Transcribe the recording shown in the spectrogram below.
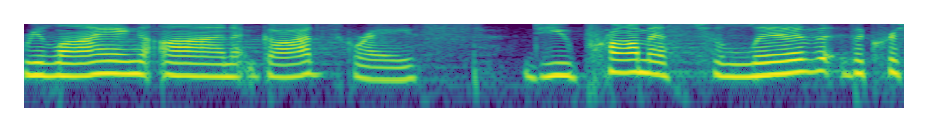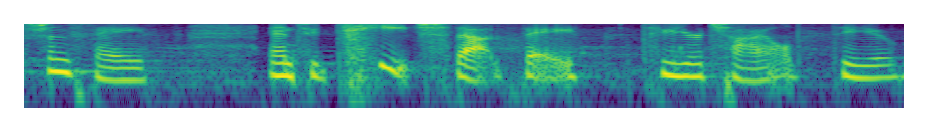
Relying on God's grace, do you promise to live the Christian faith and to teach that faith to your child? Do you?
